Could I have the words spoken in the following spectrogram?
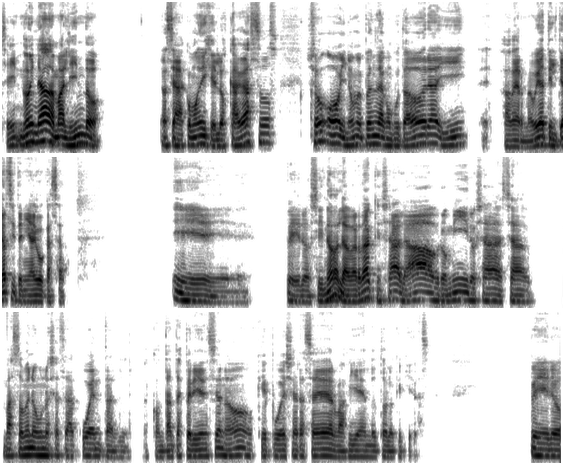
Sí, no hay nada más lindo. O sea, como dije, los cagazos. Yo hoy no me prende la computadora y a ver, me voy a tiltear si tenía algo que hacer. Eh, pero si no, la verdad que ya la abro, miro, ya, ya, más o menos uno ya se da cuenta con tanta experiencia, ¿no? ¿Qué puede llegar a hacer? Vas viendo todo lo que quieras. Pero,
